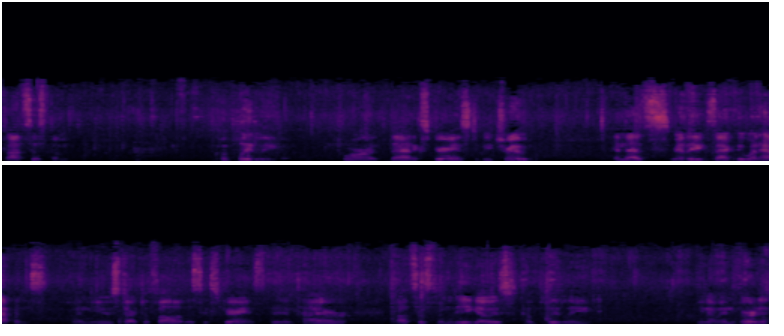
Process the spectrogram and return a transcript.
thought system completely for that experience to be true. And that's really exactly what happens when you start to follow this experience. The entire thought system of the ego is completely, you know, inverted.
